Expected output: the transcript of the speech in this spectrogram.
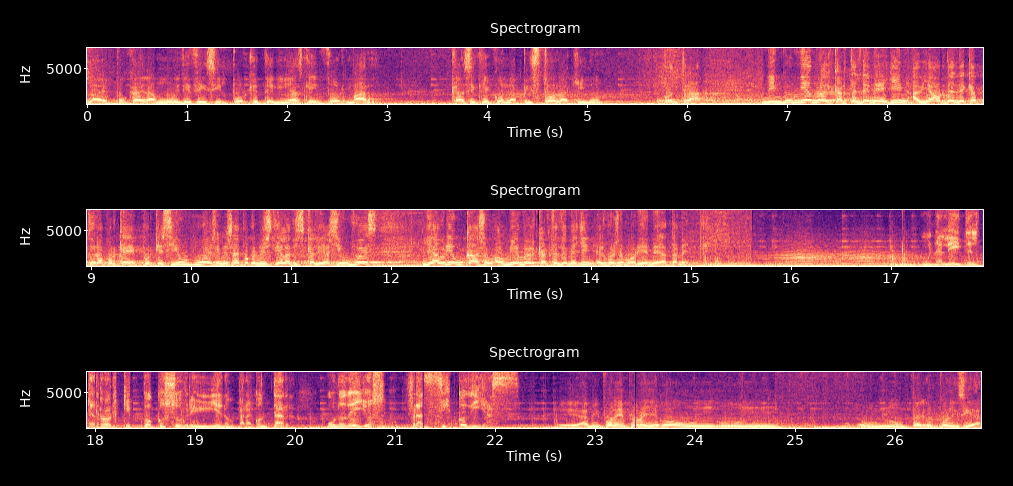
La, época era muy difícil porque tenías que informar casi que con la pistola aquí, ¿no? Contra ningún miembro del cartel de Medellín había orden de captura. ¿Por qué? Porque si un juez, en esa época no existía la fiscalía, si un juez le abría un caso a un miembro del cartel de Medellín, el juez se moría inmediatamente. Una ley del terror que pocos sobrevivieron para contar. Uno de ellos, Francisco Díaz. Eh, a mí, por ejemplo, me llegó un, un, un- policía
